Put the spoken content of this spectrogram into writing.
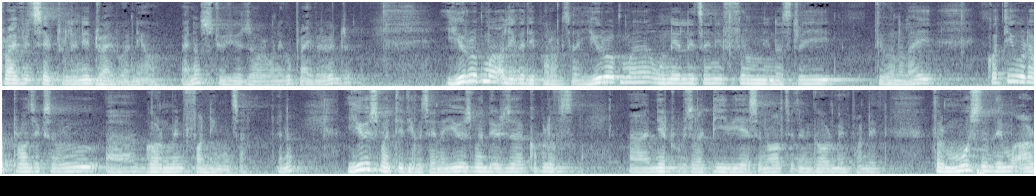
प्राइभेट सेक्टरले नै ड्राइभ गर्ने हो होइन? स्टुडियोजहरू भनेको प्राइभेट युरोपमा अलिकति फरक छ। युरोपमा उनीहरूले चाहिँ नि फिल्म इन्डस्ट्री त्यो गर्नलाई कतिवटा प्रोजेक्ट्सहरू गभर्मेन्ट फन्डिङ हुन्छ होइन? युएसमा त्यतिको छैन। युएसमा there is a couple of नेटवर्क्सलाई पिबिएस एन्ड अल चाहिँ गभर्मेन्ट फन्डेड तर most of them are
